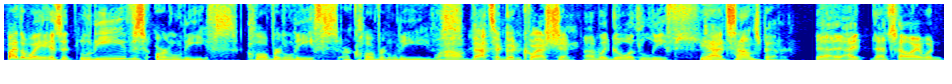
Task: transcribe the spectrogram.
By the way, is it leaves or leaves? Clover leaves or clover leaves? Wow, that's a good question. I would go with leaves. Yeah, it sounds better. Yeah, I, that's how I would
